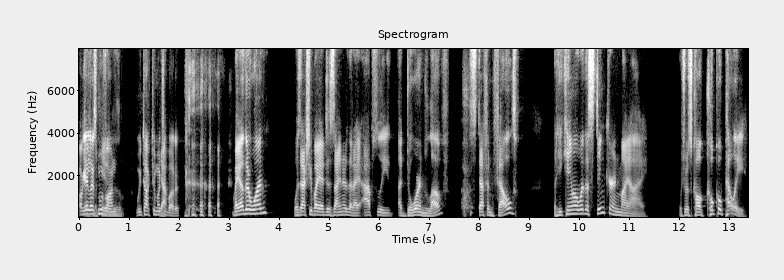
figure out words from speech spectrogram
okay let's move on. we talked too much Yeah. about it. My other one was actually by a designer that i absolutely adore and love stefan feld but he came out with a stinker in my eye which was called Kokopelli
